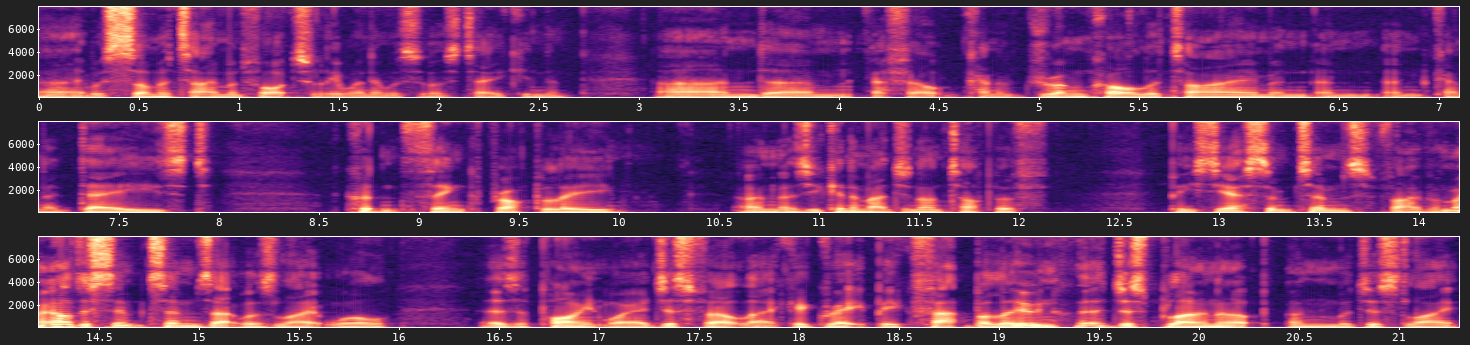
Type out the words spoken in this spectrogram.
Uh, it was summertime, unfortunately, when I was, I was taking them. And um, I felt kind of drunk all the time and, and, and kind of dazed couldn't think properly, and as you can imagine, on top of PCS symptoms, fibromyalgia symptoms, that was like, well, there's a point where I just felt like a great big fat balloon that had just blown up and were just like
